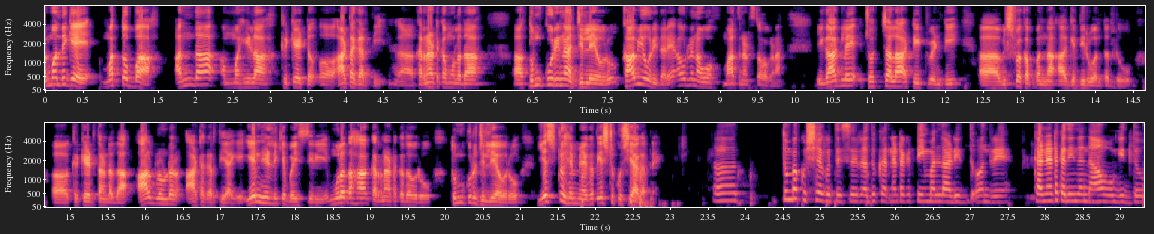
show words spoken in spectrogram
ನಮ್ಮೊಂದಿಗೆ ಮತ್ತೊಬ್ಬ ಅಂಧ ಮಹಿಳಾ ಕ್ರಿಕೆಟ್ ಆಟಗಾರ್ತಿ ಕರ್ನಾಟಕ ಮೂಲದ ತುಮಕೂರಿನ ಜಿಲ್ಲೆಯವರು, ಕಾವ್ಯವರಿದ್ದಾರೆ. ಅವ್ರನ್ನ ನಾವು ಮಾತನಾಡಿಸ್ತಾ ಹೋಗೋಣ. ಈಗಾಗಲೇ ಚೊಚ್ಚಲ ಟಿ ಟ್ವೆಂಟಿ ವಿಶ್ವಕಪ್ ಅನ್ನ ಗೆದ್ದಿರುವಂತದ್ದು ಕ್ರಿಕೆಟ್ ತಂಡದ ಆಲ್ರೌಂಡರ್ ಆಟಗಾರ್ತಿಯಾಗಿ. ಏನ್ ಹೇಳಲಿಕ್ಕೆ ಬಯಸ್ತೀರಿ? ಮೂಲತಃ ಕರ್ನಾಟಕದವರು, ತುಮಕೂರು ಜಿಲ್ಲೆಯವರು, ಎಷ್ಟು ಹೆಮ್ಮೆ ಆಗುತ್ತೆ, ಎಷ್ಟು ಖುಷಿ ಆಗತ್ತೆ? ತುಂಬಾ ಖುಷಿ ಆಗುತ್ತೆ ಸರ್. ಅದು ಕರ್ನಾಟಕ ಟೀಮಲ್ಲಿ ಆಡಿದ್ದು ಅಂದ್ರೆ ಕರ್ನಾಟಕದಿಂದ ನಾವು ಹೋಗಿದ್ದು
